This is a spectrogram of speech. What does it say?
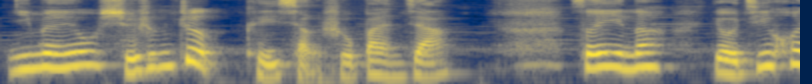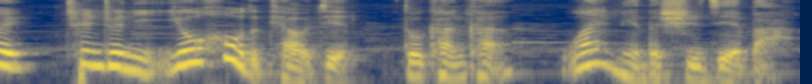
你没有学生证可以享受半价，所以呢，有机会趁着你优厚的条件，多看看外面的世界吧。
